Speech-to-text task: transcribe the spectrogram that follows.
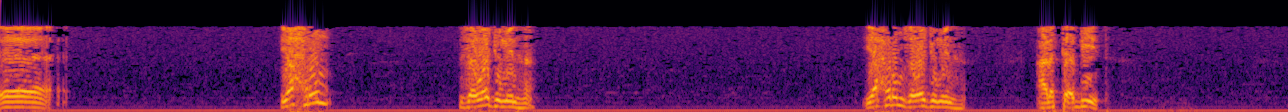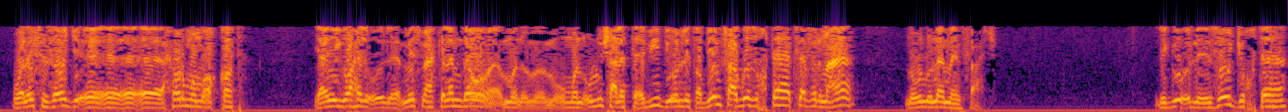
آه يحرم زواجه منها. يحرم زواجه منها على التأبيد. وليس زواج حرمة مؤقتة. يعني يجي واحد يسمع الكلام ده وما نقولوش على التأبيد يقول لي طب ينفع جوز أختها تسافر معاه؟ نقول له لا ما ينفعش. لزوج أختها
